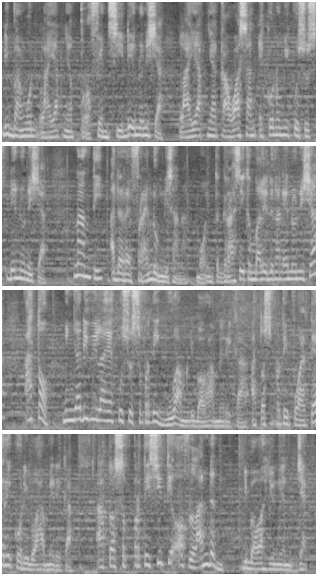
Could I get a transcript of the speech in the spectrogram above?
dibangun layaknya provinsi di Indonesia, layaknya kawasan ekonomi khusus di Indonesia. Nanti ada referendum di sana, mau integrasi kembali dengan Indonesia atau menjadi wilayah khusus seperti Guam di bawah Amerika atau seperti Puerto Rico di bawah Amerika atau seperti City of London di bawah Union Jack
